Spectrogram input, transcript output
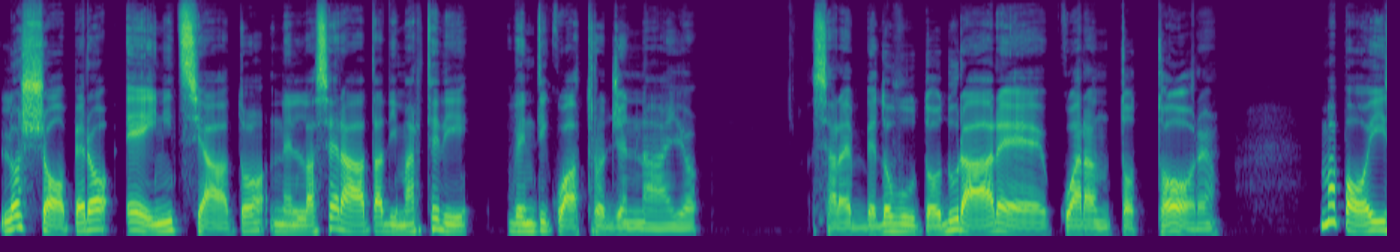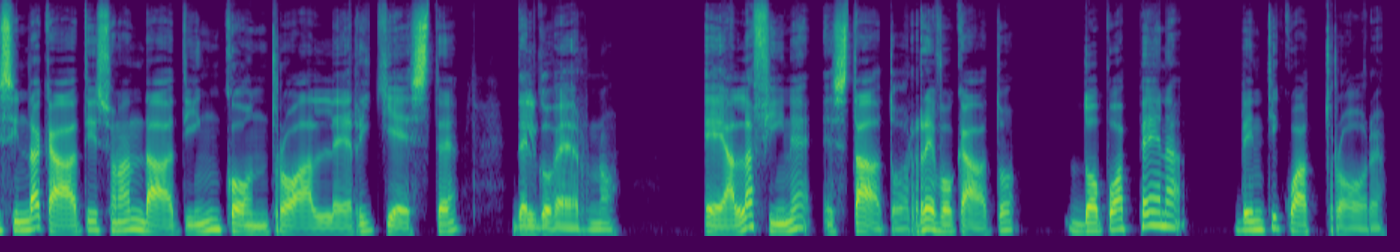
Lo sciopero è iniziato nella serata di martedì 24 gennaio. Sarebbe dovuto durare 48 ore, ma poi i sindacati sono andati incontro alle richieste del governo e alla fine è stato revocato dopo appena 24 ore.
